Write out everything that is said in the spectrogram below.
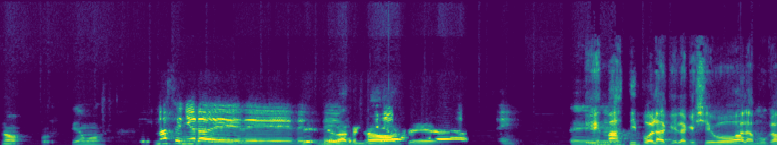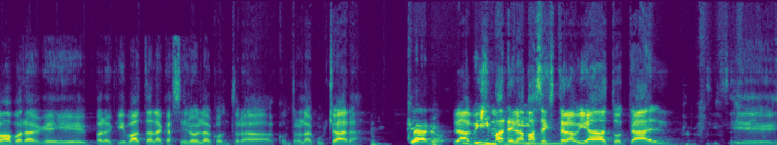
¿no? Digamos, más señora de... de, de- de, de de- Barrio Norte. sí. eh, Es más tipo la que, la que llevó a la mucama para que, para que bata la cacerola contra, contra la cuchara. Claro. La Bisman era más extraviada total, eh,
